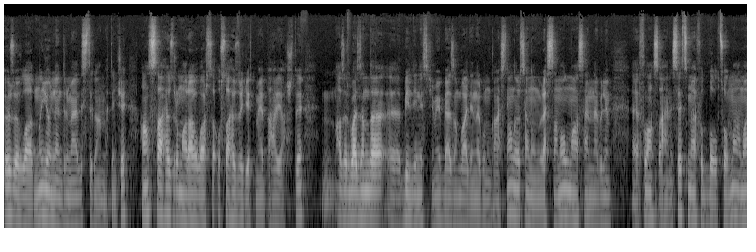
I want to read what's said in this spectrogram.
öz övladını yönləndirməlidir istiqamətin ki, hansı sahə üzrə marağı varsa, o sahə üzrə getməyə daha yaxşıdır Azərbaycanda e, bildiyiniz kimi bəzən valideynlər bunun qarşısını alır. Sən onun rəssamı olma, sən nə bilim e, filan sahəni seçmə, futbolçu olma, amma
